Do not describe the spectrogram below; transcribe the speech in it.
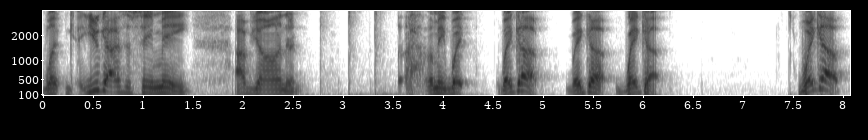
let, you guys have seen me. I've yawned and uh, let me wake, wake up, wake up, wake up, wake up.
